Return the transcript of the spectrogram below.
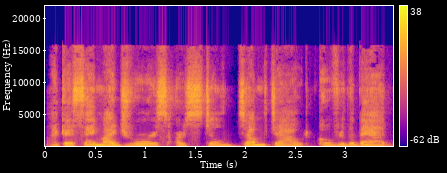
Like I say, my drawers are still dumped out over the bed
